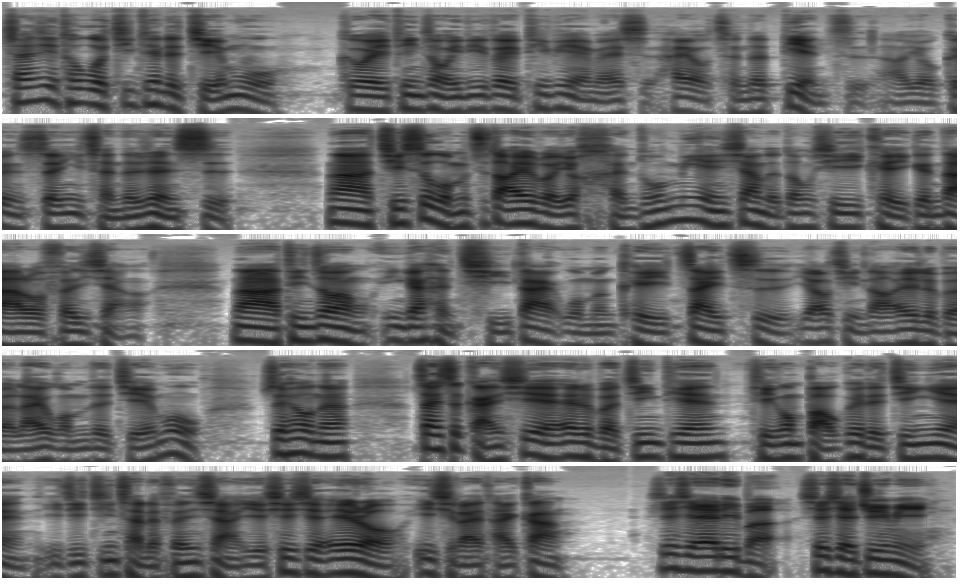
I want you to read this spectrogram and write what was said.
相信通过今天的节目，各位听众一定对 TPMS 还有成的电子啊有更深一层的认识。那其实我们知道 Oliver 有很多面向的东西可以跟大家都分享啊。那听众应该很期待，我们可以再次邀请到 Oliver 来我们的节目。最后呢，再次感谢 Oliver 今天提供宝贵的经验以及精彩的分享，也谢谢 Aero 一起来抬杠。谢谢 Oliver，谢谢 Jimmy。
